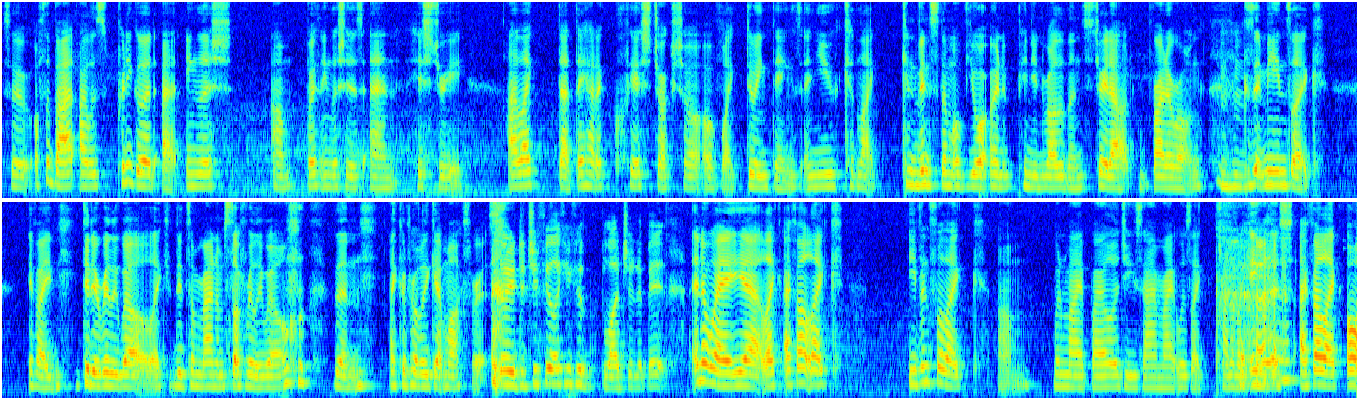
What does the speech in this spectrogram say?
So off the bat, I was pretty good at English, um, both Englishes and history. I liked that they had a clear structure of like doing things, and you can like convince them of your own opinion rather than straight out right or wrong, because it means like if I did it really well, like did some random stuff really well, then I could probably get marks for it. So did you feel like you could bludge it a bit? In a way, yeah. Like I felt like, even for like um, when my biology exam right was like kind of like English, I felt like oh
